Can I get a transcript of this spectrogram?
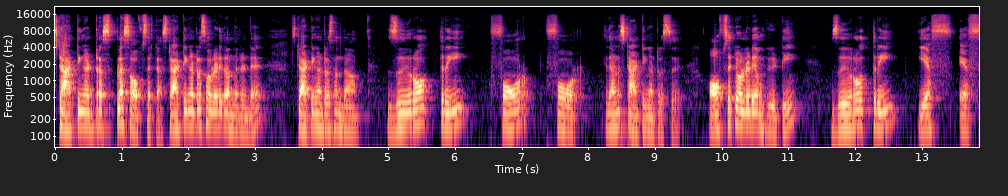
സ്റ്റാർട്ടിങ് അഡ്രസ്സ് പ്ലസ് ഓഫ്സെറ്റാണ് സ്റ്റാർട്ടിങ് അഡ്രസ്സ് ഓൾറെഡി തന്നിട്ടുണ്ട്. സ്റ്റാർട്ടിങ് അഡ്രസ്സ് എന്താ? സീറോ ത്രീ ഫോർ ഫോർ ഇതാണ് സ്റ്റാർട്ടിങ് അഡ്രസ്സ് ഓഫ്സെറ്റ് ഓൾറെഡി നമുക്ക് കിട്ടി. Zero three F F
